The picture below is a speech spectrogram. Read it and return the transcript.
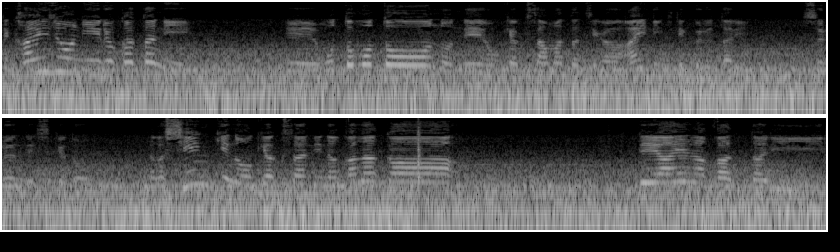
で会場にいる方にもともとのねお客様たちが会いに来てくれたりするんですけどなんか新規のお客さんになかなか出会えなかったり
